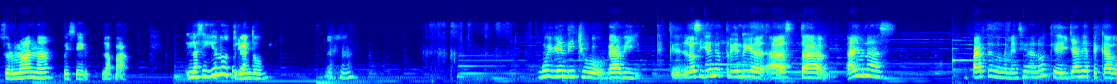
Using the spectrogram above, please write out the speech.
su hermana, pues él la va la siguió nutriendo. Muy bien dicho, Gaby. Que lo siguió nutriendo y hasta hay unas partes donde menciona, ¿no? Que ya había pecado,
